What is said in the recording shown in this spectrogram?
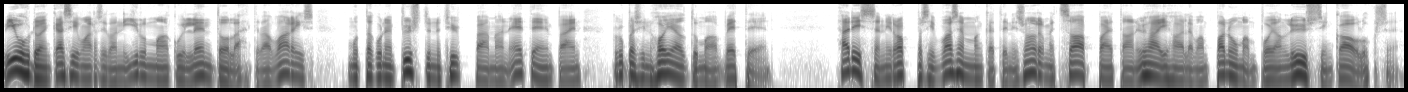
Viuhdoin käsivarsillani ilmaa kuin lentoon lähtevä varis, mutta kun en pystynyt hyppäämään eteenpäin, rupesin hojeltumaan veteen. Hädissäni roppasin vasemman käteni sormet saappaitaan yhä ihailevan panuman pojan lyyssin kaulukseen.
